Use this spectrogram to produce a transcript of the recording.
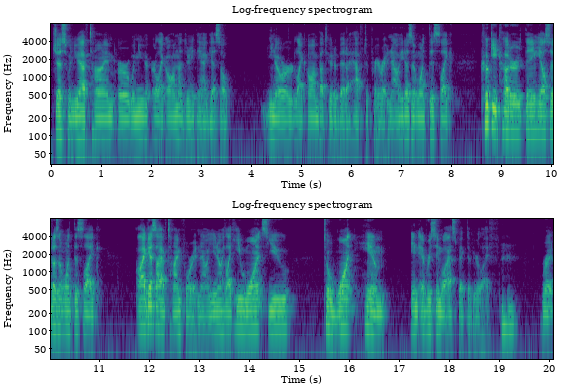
just when you have time or when you are like, "Oh, I'm not doing anything. I guess I'll you know, or like, "Oh, I'm about to go to bed. I have to pray right now." He doesn't want this like cookie cutter thing. He also doesn't want this like I guess I have time for it now. You know, like he wants you to want him in every single aspect of your life. Mhm. Right.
